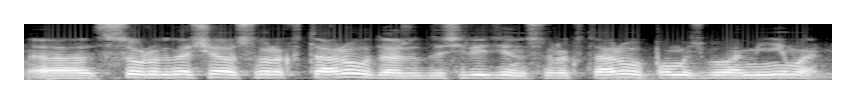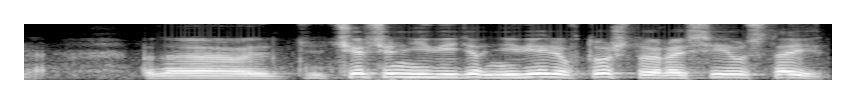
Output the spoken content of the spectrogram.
40, а, начала 42-го, даже до середины 42-го помощь была минимальная. Черчилль не, видел, не верил в то, что Россия устоит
